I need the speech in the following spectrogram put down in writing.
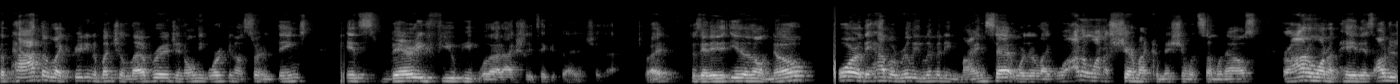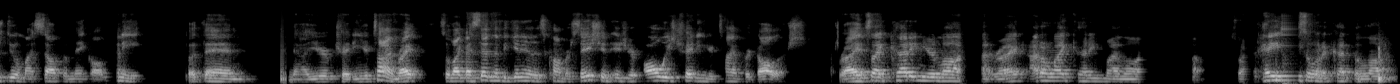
the path of like creating a bunch of leverage and only working on certain things. It's very few people that actually take advantage of that right? Because they either don't know or they have a really limiting mindset where they're like, well, I don't want to share my commission with someone else, or I don't want to pay this. I'll just do it myself and make all the money. But then now you're trading your time, right? So, like I said in the beginning of this conversation, is you're always trading your time for dollars, right? It's like cutting your lawn, right? I don't like cutting my lawn. So I pay someone to cut the lawn,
